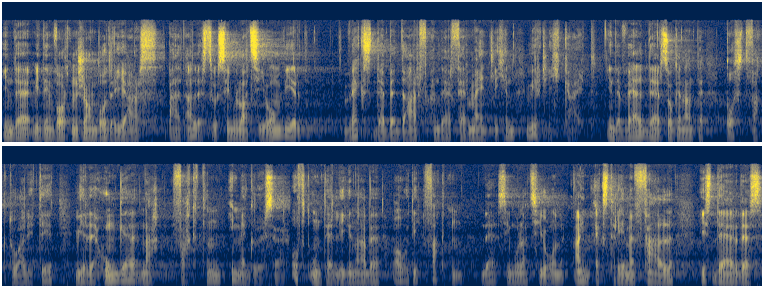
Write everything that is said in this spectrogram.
in der mit den Worten Jean Baudrillards bald alles zur Simulation wird, wächst der Bedarf an der vermeintlichen Wirklichkeit. In der Welt der sogenannten Postfaktualität wird der Hunger nach Fakten immer größer. Oft unterliegen aber auch die Fakten der Simulation. Ein extremer Fall ist der des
